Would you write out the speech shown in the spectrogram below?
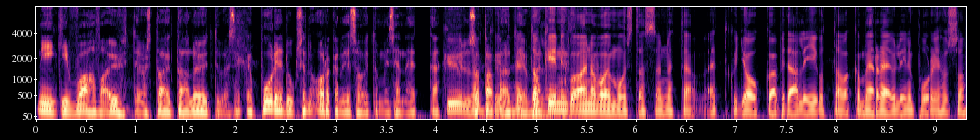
Niinkin vahva yhteys taitaa löytyä sekä purjehduksen organisoitumisen että kyllä, sotataitojen kyllä. Toki niin kuin aina voi muistaa sen, että, että kun joukkoja pitää liikuttaa vaikka mereen yli, niin purjehus on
